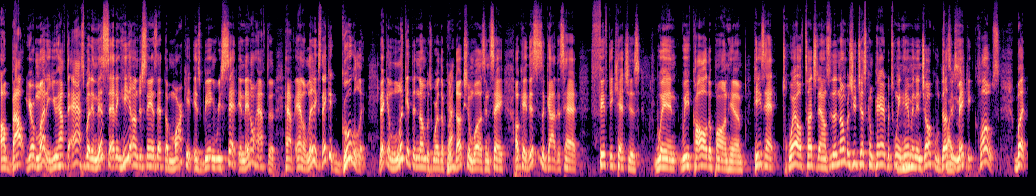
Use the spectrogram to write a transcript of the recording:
about your money. You have to ask. But in this setting, he understands that the market is being reset and they don't have to have analytics. They could Google it. They can look at the numbers where the production was and say, okay, this is a guy that's had 50 catches when we've called upon him. He's had 12 touchdowns. The numbers you just compared between him mm-hmm. and Njoku doesn't Twice. make it close. But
